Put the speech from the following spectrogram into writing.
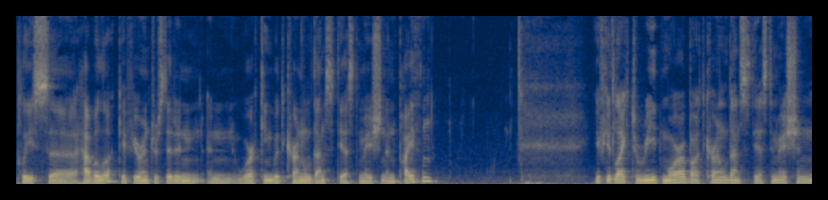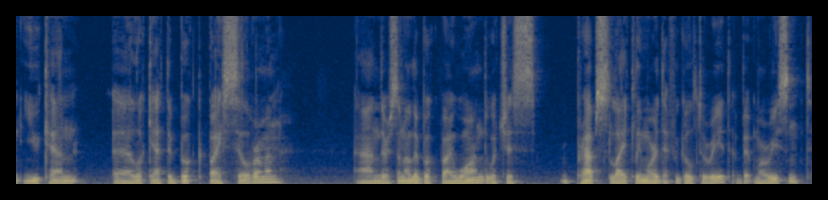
please uh, have a look if you're interested in, in working with kernel density estimation in Python. If you'd like to read more about kernel density estimation, you can uh, look at the book by Silverman. And there's another book by Wand, which is perhaps slightly more difficult to read, a bit more recent.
